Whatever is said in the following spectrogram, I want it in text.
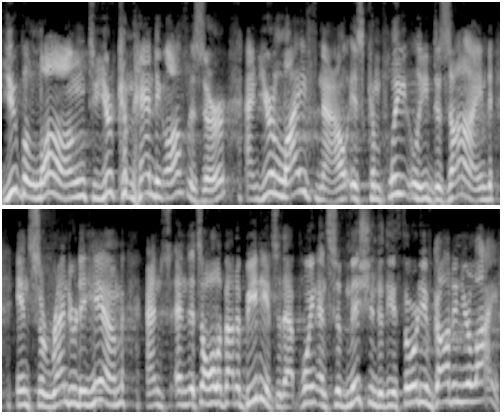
You belong to your commanding officer, and your life now is completely designed in surrender to Him, and, and it's all about obedience at that point and submission to the authority of God in your life.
